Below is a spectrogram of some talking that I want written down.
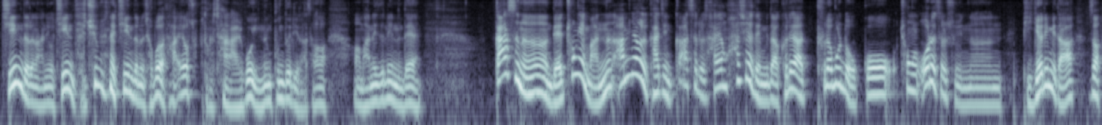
지인들은 아니고 지인 대주변의 지인들은 저보다 다 에어소프트를 잘 알고 있는 분들이라서 어, 많이 드리는데 가스는 내 총에 맞는 압력을 가진 가스를 사용하셔야 됩니다. 그래야 트러블도 없고 총을 오래 쓸 수 있는 비결입니다. 그래서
